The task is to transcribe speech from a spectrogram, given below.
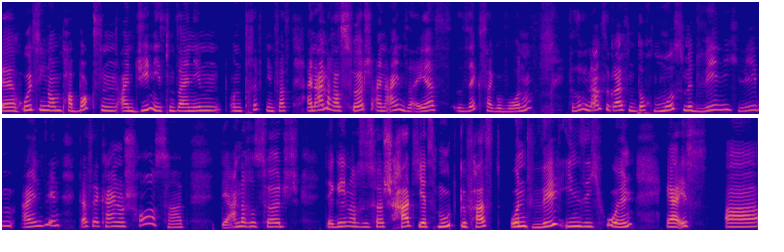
er holt sich noch ein paar Boxen. Ein Genie ist in seinen und trifft ihn fast. Ein anderer Search, ein Einser. Er ist Sechser geworden. Versucht ihn anzugreifen, doch muss mit wenig Leben einsehen, dass er keine Chance hat. Der andere Search, der gegnerische Search, hat jetzt Mut gefasst und will ihn sich holen. Er ist äh,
